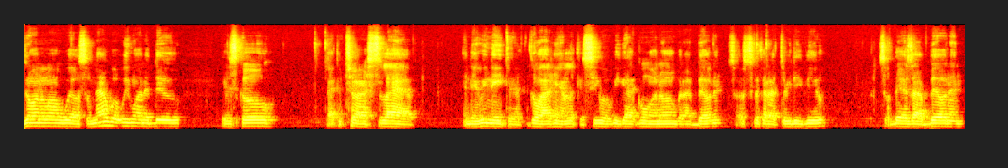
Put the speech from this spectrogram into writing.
going along well. So now what we want to do is go back into our slab. And then we need to go out here and look and see what we got going on with our building. So let's look at our 3D view. So there's our building.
